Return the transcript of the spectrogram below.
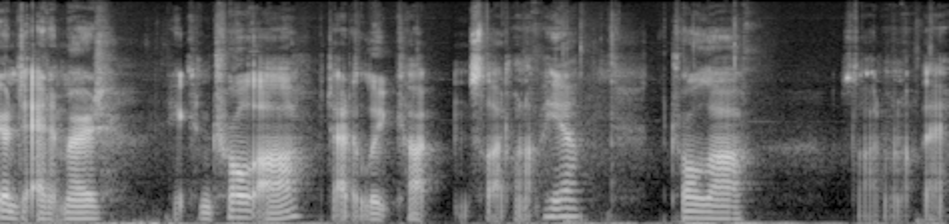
Go into edit mode, hit Control R to add a loop cut and slide one up here. Control R, slide one up there.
